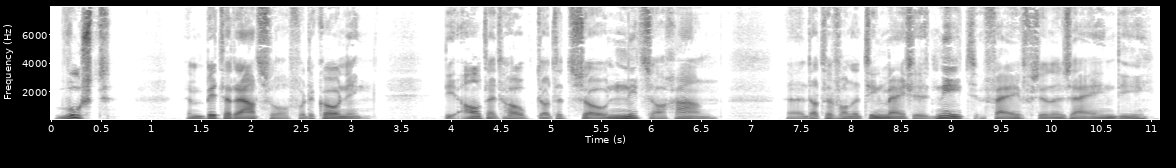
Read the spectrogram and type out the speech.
woest. Een bitter raadsel voor de koning, die altijd hoopt dat het zo niet zal gaan. Uh, dat er van de tien meisjes niet vijf zullen zijn die.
